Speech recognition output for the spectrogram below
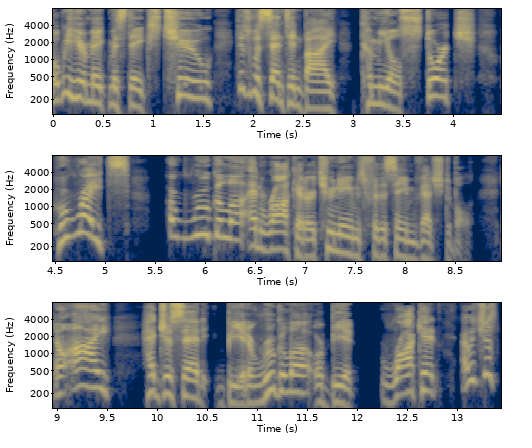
But we here make mistakes too. This was sent in by Camille Storch, who writes Arugula and rocket are two names for the same vegetable. Now, I had just said, be it arugula or be it rocket, I was just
